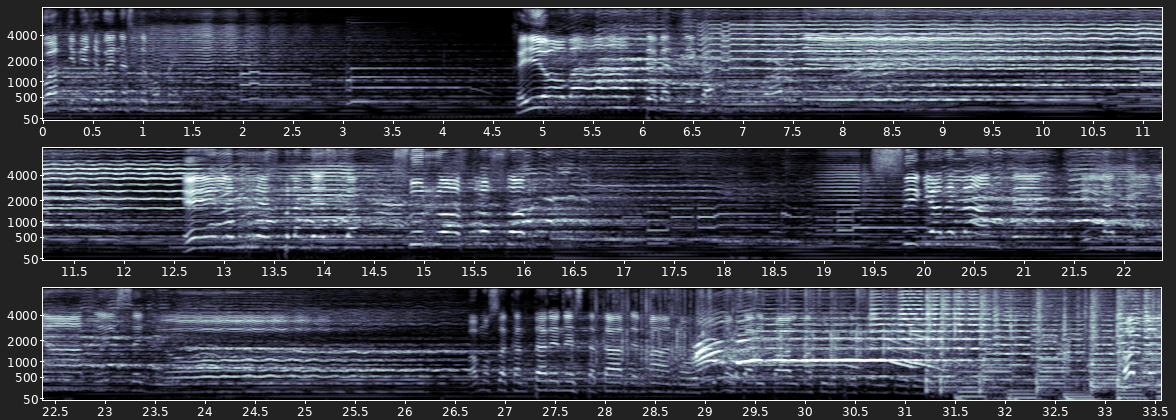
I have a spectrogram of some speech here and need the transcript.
Guajibiribe en este momento. Jehová te bendiga y te guarde. Él resplandezca su rostro sobre. Sigue adelante en la viña Vamos a cantar en esta tarde, hermanos. Chicos, Palma, su presencia. Aleluya.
